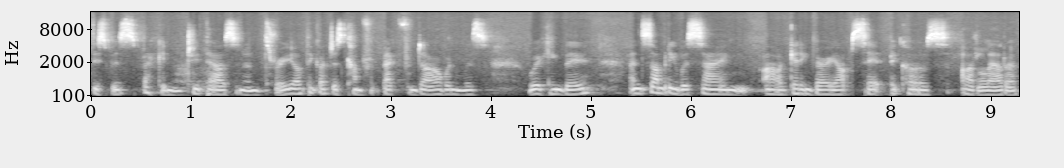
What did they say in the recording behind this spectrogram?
this was back in 2003. I think I'd just come from, back from Darwin, was working there, and somebody was saying, uh, getting very upset because I'd allowed a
